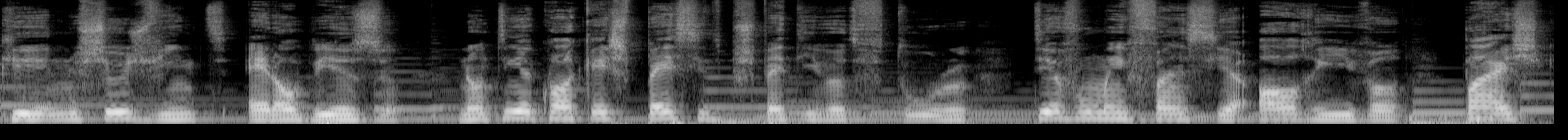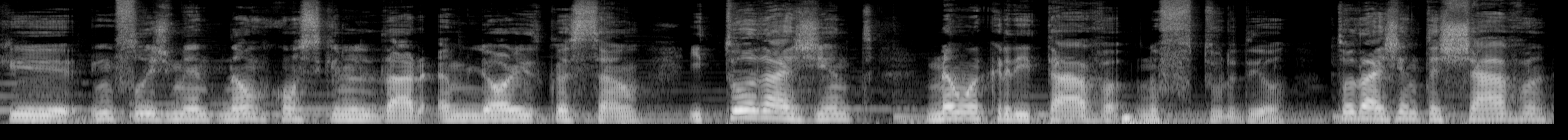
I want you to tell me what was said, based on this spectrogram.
que nos seus 20 era obeso, não tinha qualquer espécie de perspectiva de futuro, teve uma infância horrível, pais que infelizmente não conseguiram lhe dar a melhor educação e toda a gente não acreditava no futuro dele. Toda a gente achava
